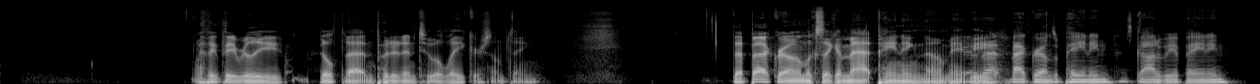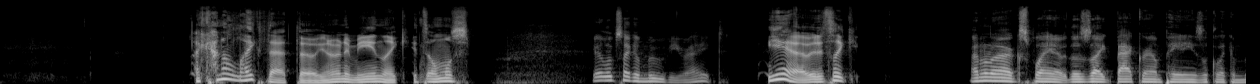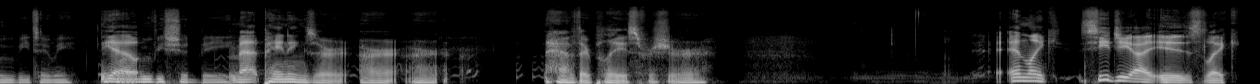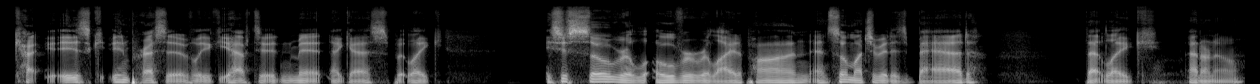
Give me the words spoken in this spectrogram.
I think they really built that and put it into a lake or something. That background looks like a matte painting, though. Maybe Yeah, that background's a painting. It's got to be a painting. I kind of like that, though. You know what I mean? Like it's almost It looks like a movie, right? yeah, but it's like I don't know how to explain it. Those like background paintings look like a movie to me. Like Yeah. movie should be. matte paintings are are are have their place for sure. And like CGI is like is impressive. Like you have to admit, I guess, but like it's just so re- over relied upon, and so much of it is bad that like I don't know.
